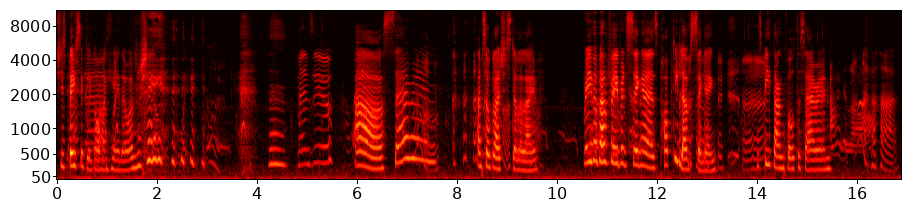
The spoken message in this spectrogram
She's basically got my hair though, hasn't she? Manzu. Ah, Seren. I'm so glad she's still alive. Rave about favourite singers. Popty loves singing. Let's be thankful to Seren.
